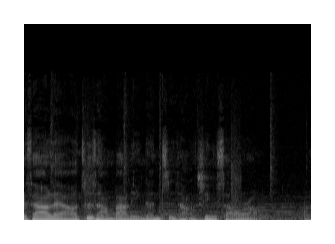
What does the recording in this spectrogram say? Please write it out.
还是要聊职场霸凌跟职场性骚扰，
